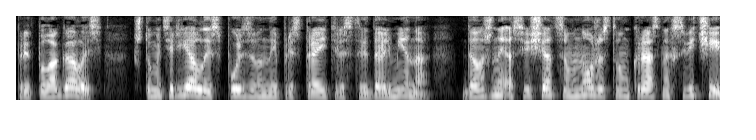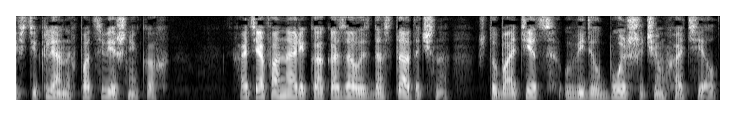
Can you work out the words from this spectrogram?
Предполагалось, что материалы, использованные при строительстве дольмена, должны освещаться множеством красных свечей в стеклянных подсвечниках. Хотя фонарика оказалось достаточно, чтобы отец увидел больше, чем хотел.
